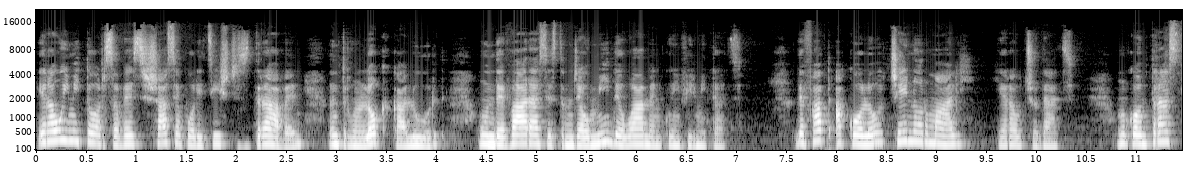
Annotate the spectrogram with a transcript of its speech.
Era uimitor să vezi șase polițiști zdraveni într-un loc ca Lourdes, unde vara se strângeau mii de oameni cu infirmități. De fapt, acolo, cei normali erau ciudați. Un contrast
